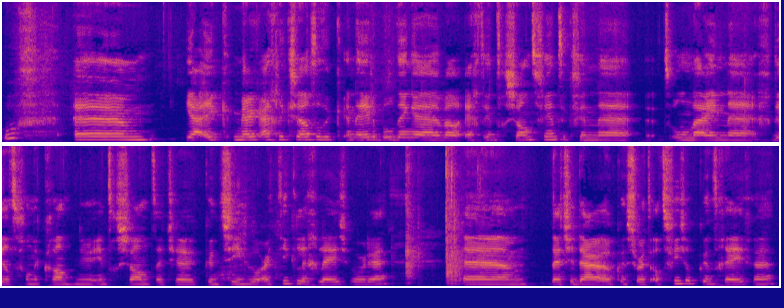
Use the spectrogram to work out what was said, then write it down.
Oef. Um, ja, ik merk eigenlijk zelf dat ik een heleboel dingen wel echt interessant vind. Ik vind uh, het online uh, gedeelte van de krant nu interessant. Dat je kunt zien hoe artikelen gelezen worden. Um, dat je daar ook een soort advies op kunt geven.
